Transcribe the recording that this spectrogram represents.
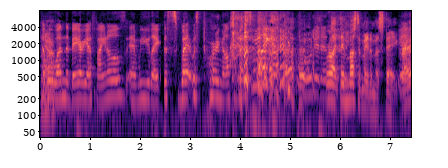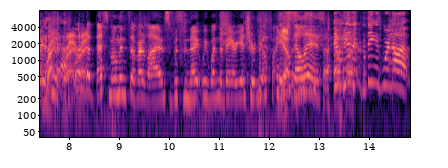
and we won the Bay Area Finals, and we like the sweat was pouring off of us. We like quoted as We're like, they must have made a mistake, right? Right, right, One right. of the best moments of our lives was the night we won the Bay Area Trivial Finals. It still is. And, and the thing is, we're not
